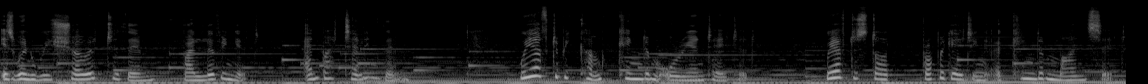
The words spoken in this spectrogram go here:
is when we show it to them by living it and by telling them. We have to become kingdom orientated. We have to start propagating a kingdom mindset.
